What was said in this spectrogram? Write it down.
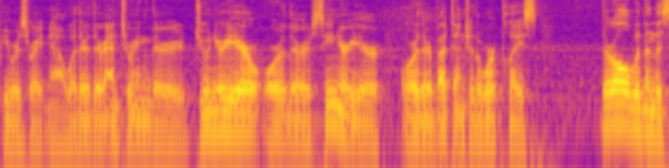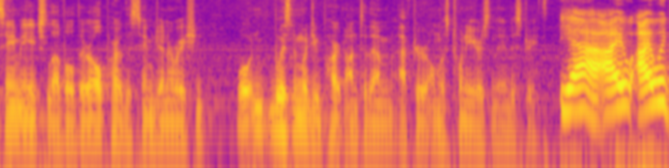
viewers right now, whether they're entering their junior year or their senior year or they're about to enter the workplace? They're all within the same age level, they're all part of the same generation. What wisdom would you part onto them after almost 20 years in the industry? Yeah, I, I would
